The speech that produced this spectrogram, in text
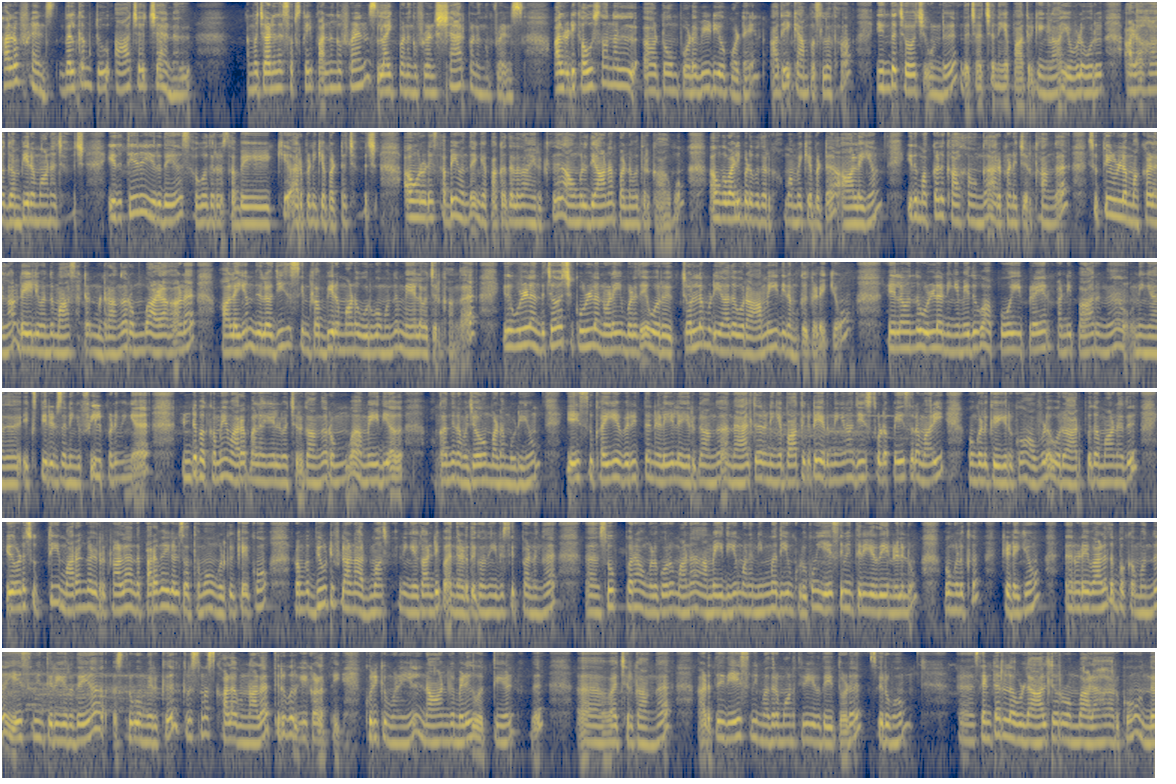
Hello friends, welcome to Archer channel. நம்ம சேனலை subscribe பண்ணுங்கள் ஃப்ரெண்ட்ஸ் லைக் பண்ணுங்கள் ஃப்ரெண்ட்ஸ் ஷேர் பண்ணுங்கள் ஃப்ரெண்ட்ஸ் ஆல்ரெடி கௌசானல் டோம் போட வீடியோ போட்டேன். அதே கேம்பஸில் தான் இந்த சர்ச் உண்டு. இந்த சர்ச்சை நீங்கள் பார்த்துருக்கீங்களா? எவ்வளோ ஒரு அழகாக கம்பீரமான சர்ச் இது திரு இருதய சகோதர சபைக்கு அர்ப்பணிக்கப்பட்ட சர்ச் அவங்களுடைய சபை வந்து இங்கே பக்கத்தில் தான் இருக்குது அவங்க தியானம் பண்ணுவதற்காகவும் அவங்க வழிபடுவதற்காகவும் அமைக்கப்பட்ட ஆலயம். இது மக்களுக்காக அவங்க அர்ப்பணிச்சிருக்காங்க. சுற்றியுள்ள மக்களெல்லாம் டெய்லி வந்து மாஸ் அட்டன் பண்ணுறாங்க ரொம்ப அழகாக அழகான ஆலயம். இதில் ஜீசஸின் கம்பீரமான உருவம் வந்து மேலே வச்சுருக்காங்க. இது உள்ளே அந்த சர்ச்சுக்கு உள்ளே நுழையும் பொழுதே ஒரு சொல்ல முடியாத ஒரு அமைதி நமக்கு கிடைக்கும். இதில் வந்து உள்ளே நீங்கள் மெதுவாக போய் ப்ரேயர் பண்ணி பாருங்கள் நீங்கள் அதை எக்ஸ்பீரியன்ஸை நீங்கள் ஃபீல் பண்ணுவீங்க. ரெண்டு பக்கமே மரப்பலகைகள் வச்சுருக்காங்க. ரொம்ப அமைதியாக உட்காந்து நம்ம ஜெபம் பண்ண முடியும். ஏசு கையை விரித்த நிலையில் இருக்காங்க. அந்த ஆல்டரை நீங்கள் பார்த்துக்கிட்டே இருந்தீங்கன்னா ஜீசஸோட பேசுகிற மாதிரி உங்களுக்கு இருக்கும். அவ்வளோ ஒரு அற்புதமானது. இதோட சுற்றி மரங்கள் இருக்கனால அந்த பறவைகள் சத்தமும் உங்களுக்கு கேட்கும். ரொம்ப பியூட்டிஃபுல்லான அட்மாஸ்பியர் நீங்கள் கண்டிப்பாக இந்த இடத்துக்கு வந்து விசிட் பண்ணுங்கள் சூப்பராக உங்களுக்கு ஒரு மன அமைதியும் மன நிம்மதியும் கொடுக்கும். இயேசுவின் திரியிறதைய நிழலும் உங்களுக்கு கிடைக்கும். என்னுடைய வலது பக்கம் வந்து இயேசுவின் திரியிறதைய சிறுவம் இருக்குது கிறிஸ்மஸ் காலம்னால திருவருகை காலத்தை குறிக்கும் வகையில் நான்கு மெழுகுவத்திகள் வந்து வச்சுருக்காங்க. அடுத்து இது இயேசுவின் மதுரமான திரு இருதயத்தோட சிறுவம் சென்டரில் உள்ள ஆல்டர் ரொம்ப அழகாக இருக்கும். இந்த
